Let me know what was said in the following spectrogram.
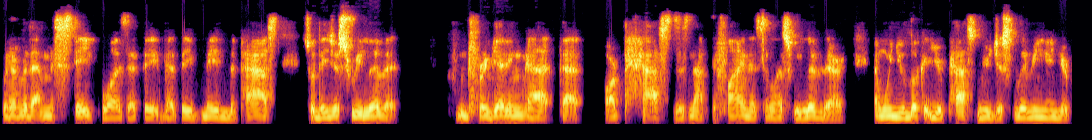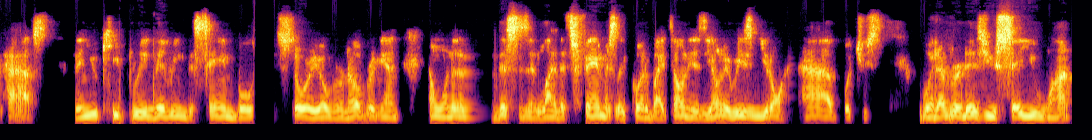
whatever that mistake was that they that they've made in the past. So they just relive it, forgetting that that our past does not define us unless we live there. And when you look at your past and you're just living in your past, then you keep reliving the same bullshit story over and over again. And one of the, this is a line that's famously quoted by Tony is the only reason you don't have what you, whatever it is you say you want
